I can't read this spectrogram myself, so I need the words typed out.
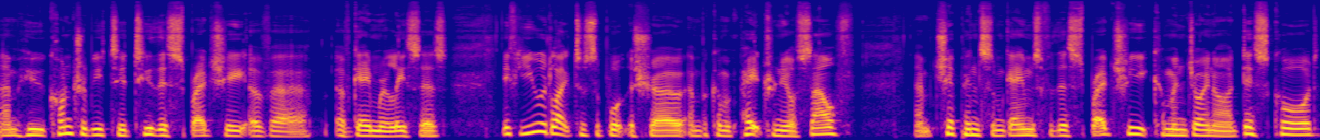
um, who contributed to this spreadsheet of, uh, of game releases. If you would like to support the show and become a patron yourself, um, chip in some games for this spreadsheet, come and join our Discord.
